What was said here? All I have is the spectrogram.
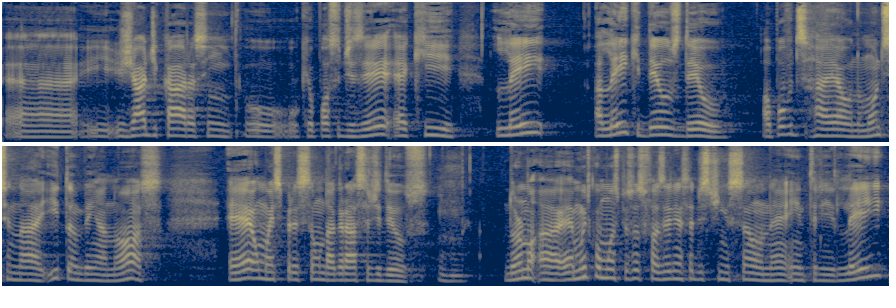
É, e já de cara, assim, o, o que eu posso dizer é que lei a lei que Deus deu ao povo de Israel no Monte Sinai e também a nós é uma expressão da graça de Deus. Uhum. Normal, ah, é muito comum as pessoas fazerem essa distinção né, entre lei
